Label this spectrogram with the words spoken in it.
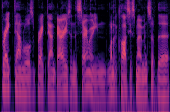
break down walls, and break down barriers in the ceremony. And one of the classiest moments of the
